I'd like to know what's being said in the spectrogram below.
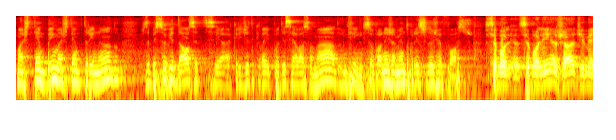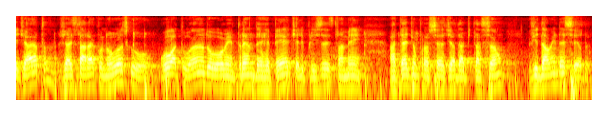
mais tempo, bem mais tempo treinando. Queria saber se o Vidal você, você, acredita que vai poder ser relacionado. Enfim, seu planejamento para esses dois reforços. Cebolinha, Cebolinha já de imediato já estará conosco, ou atuando ou entrando de repente. Ele precisa também até de um processo de adaptação. Vidal ainda é cedo.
